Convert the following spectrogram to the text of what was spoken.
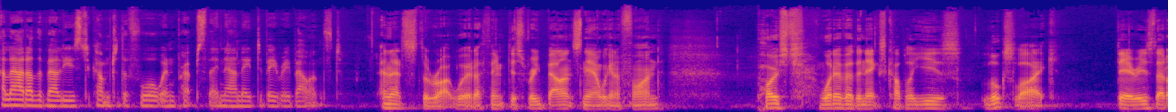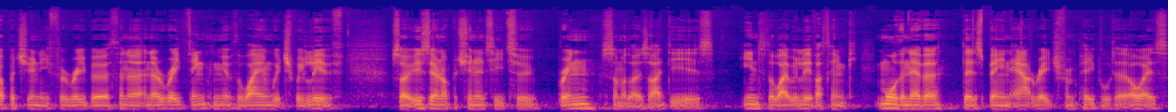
allowed other values to come to the fore when perhaps they now need to be rebalanced. And that's the right word, I think. This rebalance now we're going to find post whatever the next couple of years looks like, there is that opportunity for rebirth and a, and a, rethinking of the way in which we live. So, is there an opportunity to bring some of those ideas into the way we live? I think more than ever, there's been outreach from people to always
